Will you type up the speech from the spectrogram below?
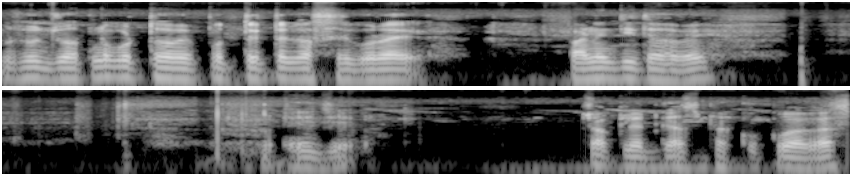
প্রচুর যত্ন করতে হবে প্রত্যেকটা গাছের গোড়ায়। পানি দিতে হবে। এই যে চকলেট গাছ বা কোকোয়া গাছ।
